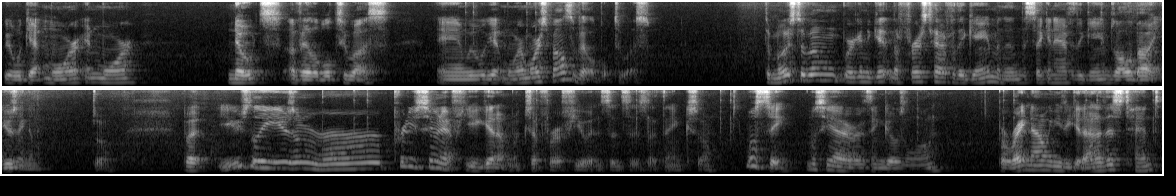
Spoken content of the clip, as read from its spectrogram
we will get more and more notes available to us, and we will get more and more spells available to us. The most of them we're going to get in the first half of the game, and then the second half of the game is all about using them. So, but you usually use them uh, pretty soon after you get them, except for a few instances, I think. So we'll see. We'll see how everything goes along. But right now we need to get out of this tent,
